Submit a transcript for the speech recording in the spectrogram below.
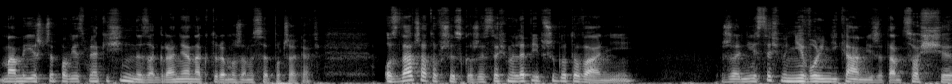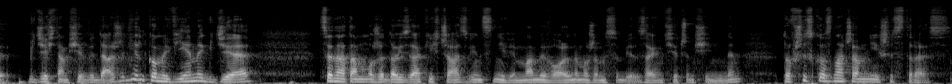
mamy jeszcze powiedzmy jakieś inne zagrania, na które możemy sobie poczekać. Oznacza to wszystko, że jesteśmy lepiej przygotowani, że nie jesteśmy niewolnikami, że tam coś się gdzieś tam się wydarzy, nie tylko my wiemy, gdzie cena tam może dojść za jakiś czas, więc nie wiem, mamy wolne, możemy sobie zająć się czymś innym. To wszystko oznacza mniejszy stres.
